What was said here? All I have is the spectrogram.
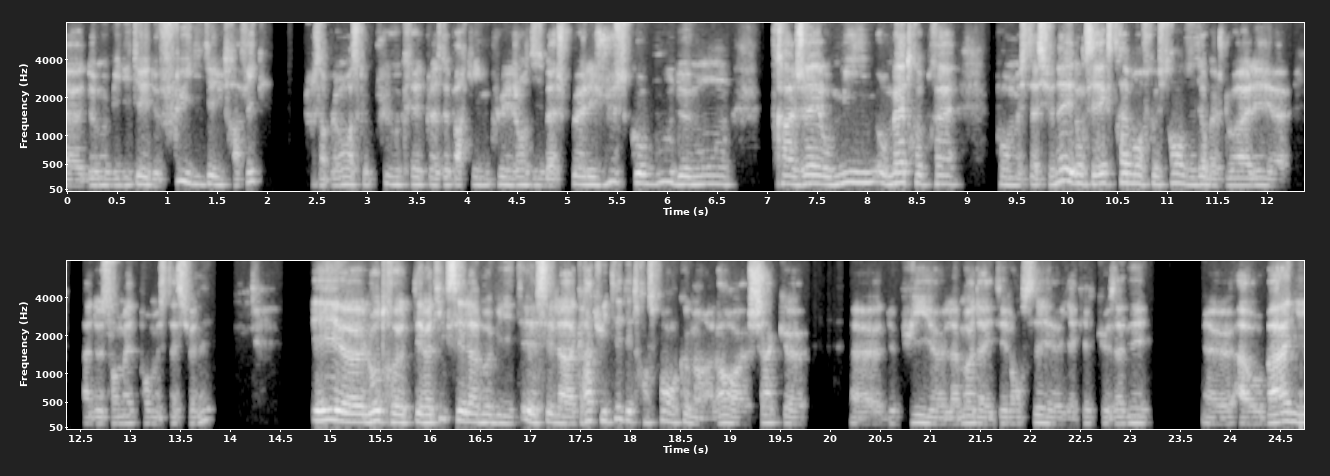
euh, de mobilité et de fluidité du trafic. Tout simplement parce que plus vous créez de places de parking, plus les gens se disent bah, je peux aller jusqu'au bout de mon trajet au, au mètre près pour me stationner. Et donc c'est extrêmement frustrant de se dire bah, je dois aller euh, à 200 mètres pour me stationner. Et euh, l'autre thématique, c'est la mobilité, c'est la gratuité des transports en commun. Alors, euh, chaque, euh, depuis la mode a été lancée il y a quelques années à Aubagne,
